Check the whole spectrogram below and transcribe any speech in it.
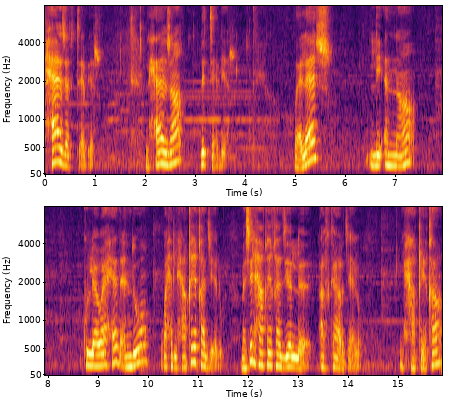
حاجة في التعبير. الحاجة للتعبير. وعلاش؟ لأن كل واحد عنده واحد الحقيقة ديالو. ماشي الحقيقة ديال الأفكار ديالو. الحقيقة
